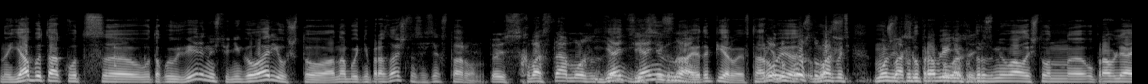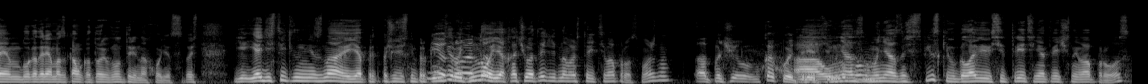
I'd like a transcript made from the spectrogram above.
но я бы так вот с э, вот такой уверенностью не говорил, что она будет непрозрачна со всех сторон. То есть с хвоста может Я, я не сигнал. знаю, это первое. Второе, ну просто может ваше- быть, может под управлением подразумевалось, что он э, управляем благодаря мозгам, которые внутри находятся. То есть я, я действительно не знаю, я предпочту здесь не прокомментировать, это- но я хочу ответить на ваш третий вопрос. Можно? А почему? Какой А, третий? у, меня, у меня, значит, в списке в голове висит третий неотвеченный вопрос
